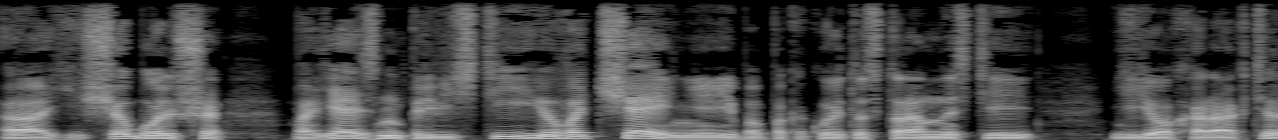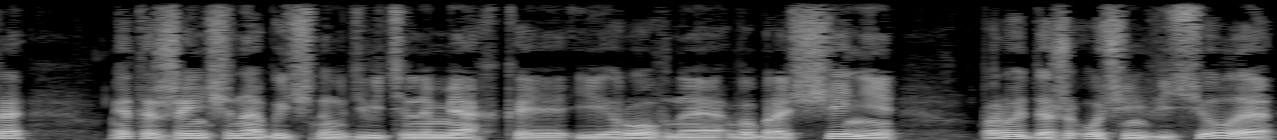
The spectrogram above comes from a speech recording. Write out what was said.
а еще больше боязнь привести ее в отчаяние, ибо по какой-то странности ее характера эта женщина, обычно удивительно мягкая и ровная в обращении, порой даже очень веселая,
